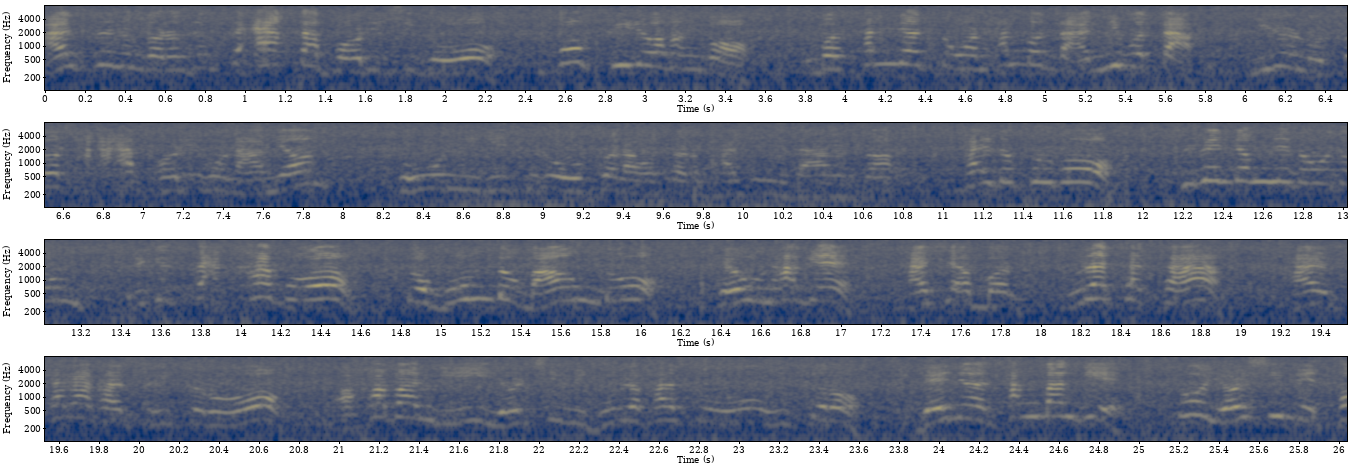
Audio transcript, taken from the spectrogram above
안 쓰는 거는 좀 싹 다 버리시고 꼭 필요한 거 뭐 3년 동안 한 번도 안 입었다 이런 옷도 다 버리고 나면 좋은 일이 들어올 거라고 저는 봐집니다. 그래서 살도 풀고 주변 정리도 좀 이렇게 싹 하고 또 몸도 마음도 개운하게 다시 한번 으라차차 잘 살아갈 수 있도록 어, 하반기 열심히 노력할 수 있도록 내년 상반기 또 열심히 더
